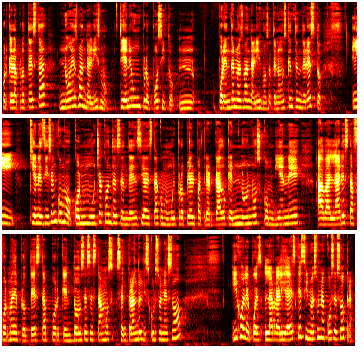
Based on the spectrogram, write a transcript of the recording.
porque la protesta no es vandalismo, tiene un propósito, por ende no es vandalismo, o sea, tenemos que entender esto. Y quienes dicen como con mucha condescendencia, está como muy propia del patriarcado, que no nos conviene avalar esta forma de protesta porque entonces estamos centrando el discurso en eso, híjole, pues la realidad es que si no es una cosa es otra.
